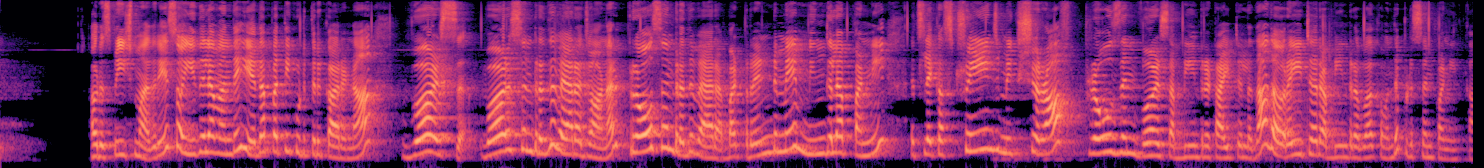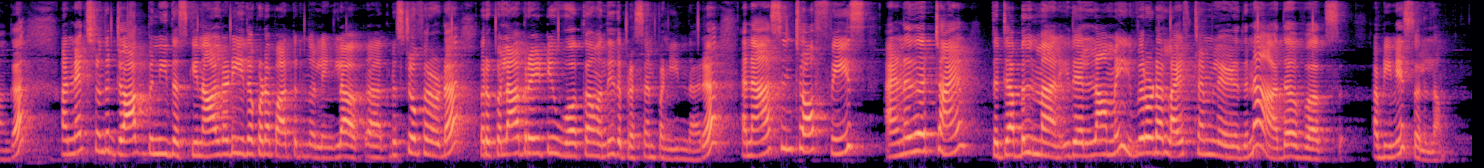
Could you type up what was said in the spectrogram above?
ஒரு ஸ்பீச் மாதிரி. ஸோ இதில் வந்து எதை பற்றி கொடுத்துருக்காருன்னா வேர்ட்ஸ் வேர்ட்ஸுன்றது வேற ஜானர் ப்ரோஸ்ன்றது வேற. பட் ரெண்டுமே மிங்கிள் அப் பண்ணி it's like a strange mixture of prose and verse அப்படின்ற டைட்டில் தான் அந்த ஒரேட்டர் அப்படின்ற ஒர்க்கை வந்து ப்ரெசென்ட் பண்ணியிருக்காங்க. அண்ட் நெக்ஸ்ட் வந்து dog beneath the skin already இதை கூட பார்த்துருந்தோம் இல்லைங்களா? கிறிஸ்டோஃபரோட ஒரு கொலாபரேட்டிவ் ஒர்க்கை வந்து இதை ப்ரெசென்ட் பண்ணியிருந்தாரு. And ascent of face another time the double man இது எல்லாமே இவரோட லைஃப் டைமில் எழுதுன அதர் ஒர்க்ஸ் அப்படின்னே சொல்லலாம்.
